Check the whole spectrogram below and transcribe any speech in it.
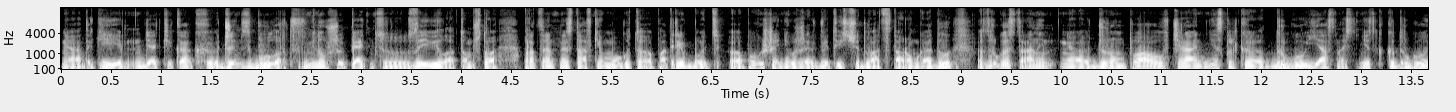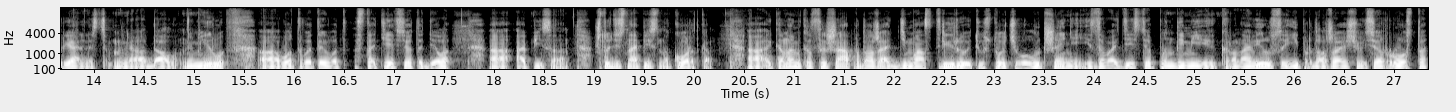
такие дядьки, как Джеймс Буллард в минувшую пятницу заявил о том, что процентные ставки могут э, потребовать э, повышения уже в 2022 году. С другой стороны, э, Джером Паул вчера несколько другую ясность, несколько другую реальность дал миру. Вот в этой вот статье все это дело описано. Что здесь написано? Коротко. Экономика США продолжает демонстрировать устойчивое улучшение из-за воздействия пандемии коронавируса и продолжающегося роста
